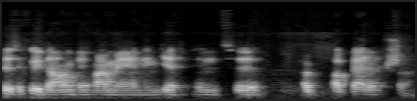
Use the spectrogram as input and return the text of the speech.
physically dominate my man and get into a, a better shot.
